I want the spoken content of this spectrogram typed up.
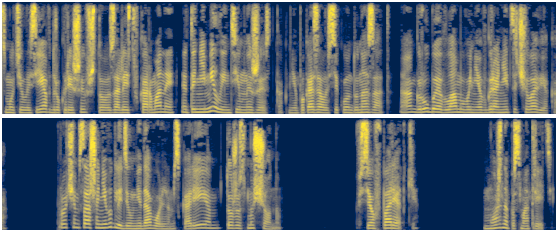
Смутилась я, вдруг решив, что залезть в карманы — это не милый интимный жест, как мне показалось секунду назад, а грубое вламывание в границы человека. Впрочем, Саша не выглядел недовольным, скорее, тоже смущенным. «Все в порядке. Можно посмотреть?»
